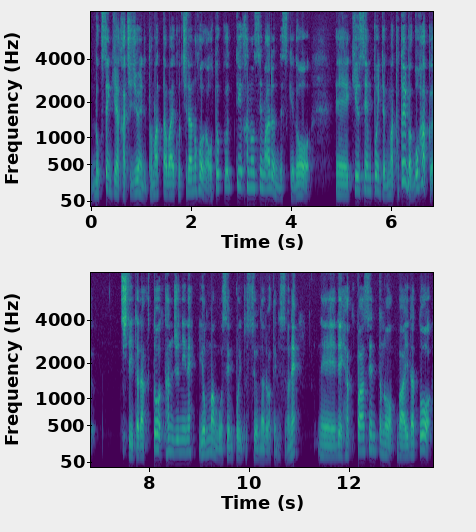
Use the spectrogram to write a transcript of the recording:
6980円で泊まった場合、こちらの方がお得っていう可能性もあるんですけど、9000ポイントで、まあ、例えば5泊していただくと単純にね、4万5000ポイント必要になるわけですよね。で、100%の場合だと、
